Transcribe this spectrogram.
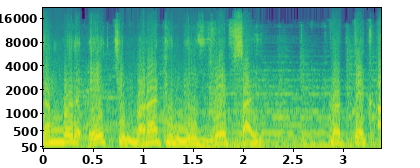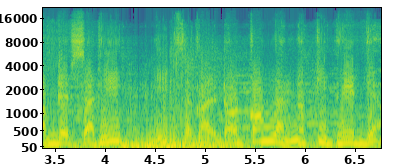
नंबर एक ची मराठी न्यूज वेबसाईट. प्रत्येक अपडेटसाठी ई सकाळ डॉट कॉम ला नक्की भेट द्या.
